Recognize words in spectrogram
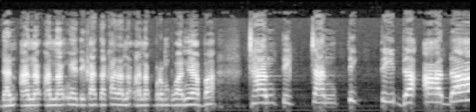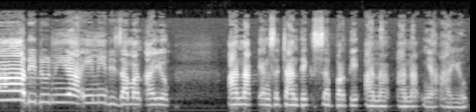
Dan anak-anaknya dikatakan anak-anak perempuannya apa? Cantik-cantik tidak ada di dunia ini di zaman Ayub. Anak yang secantik seperti anak-anaknya Ayub.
